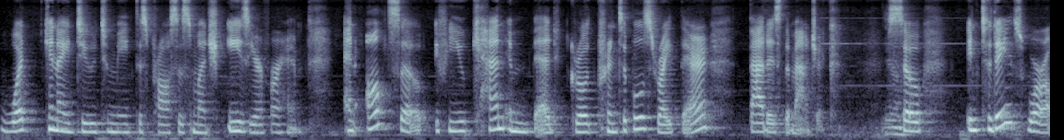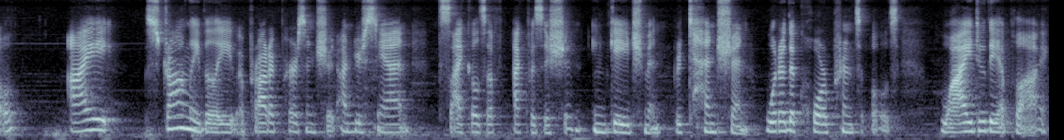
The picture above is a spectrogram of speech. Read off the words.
what can I do to make this process much easier for him? And also, if you can embed growth principles right there, that is the magic. Yeah. So, in today's world, I strongly believe a product person should understand cycles of acquisition, engagement, retention. What are the core principles? Why do they apply?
